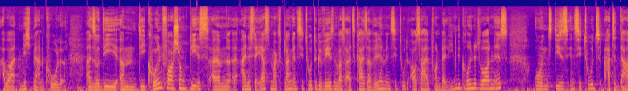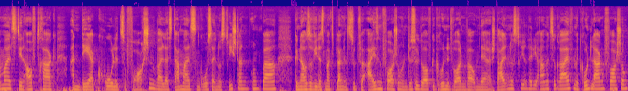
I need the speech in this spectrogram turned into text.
aber nicht mehr an Kohle. Also die, ähm, die Kohlenforschung, die ist ähm, eines der ersten Max-Planck-Institute gewesen, was als Kaiser-Wilhelm-Institut außerhalb von Berlin gegründet worden ist. Und dieses Institut hatte damals den Auftrag, an der Kohle zu forschen, weil das damals ein großer Industriestandpunkt war, genauso wie das Max-Planck-Institut für Eisenforschung in Düsseldorf gegründet worden war, um der Stahlindustrie unter die Arme zu greifen mit Grundlagenforschung,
